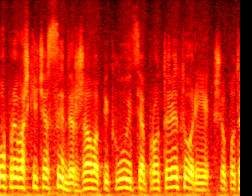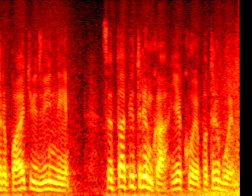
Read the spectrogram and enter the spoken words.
Попри важкі часи, держава піклується про території, що потерпають від війни. Це та підтримка, якої потребуємо.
